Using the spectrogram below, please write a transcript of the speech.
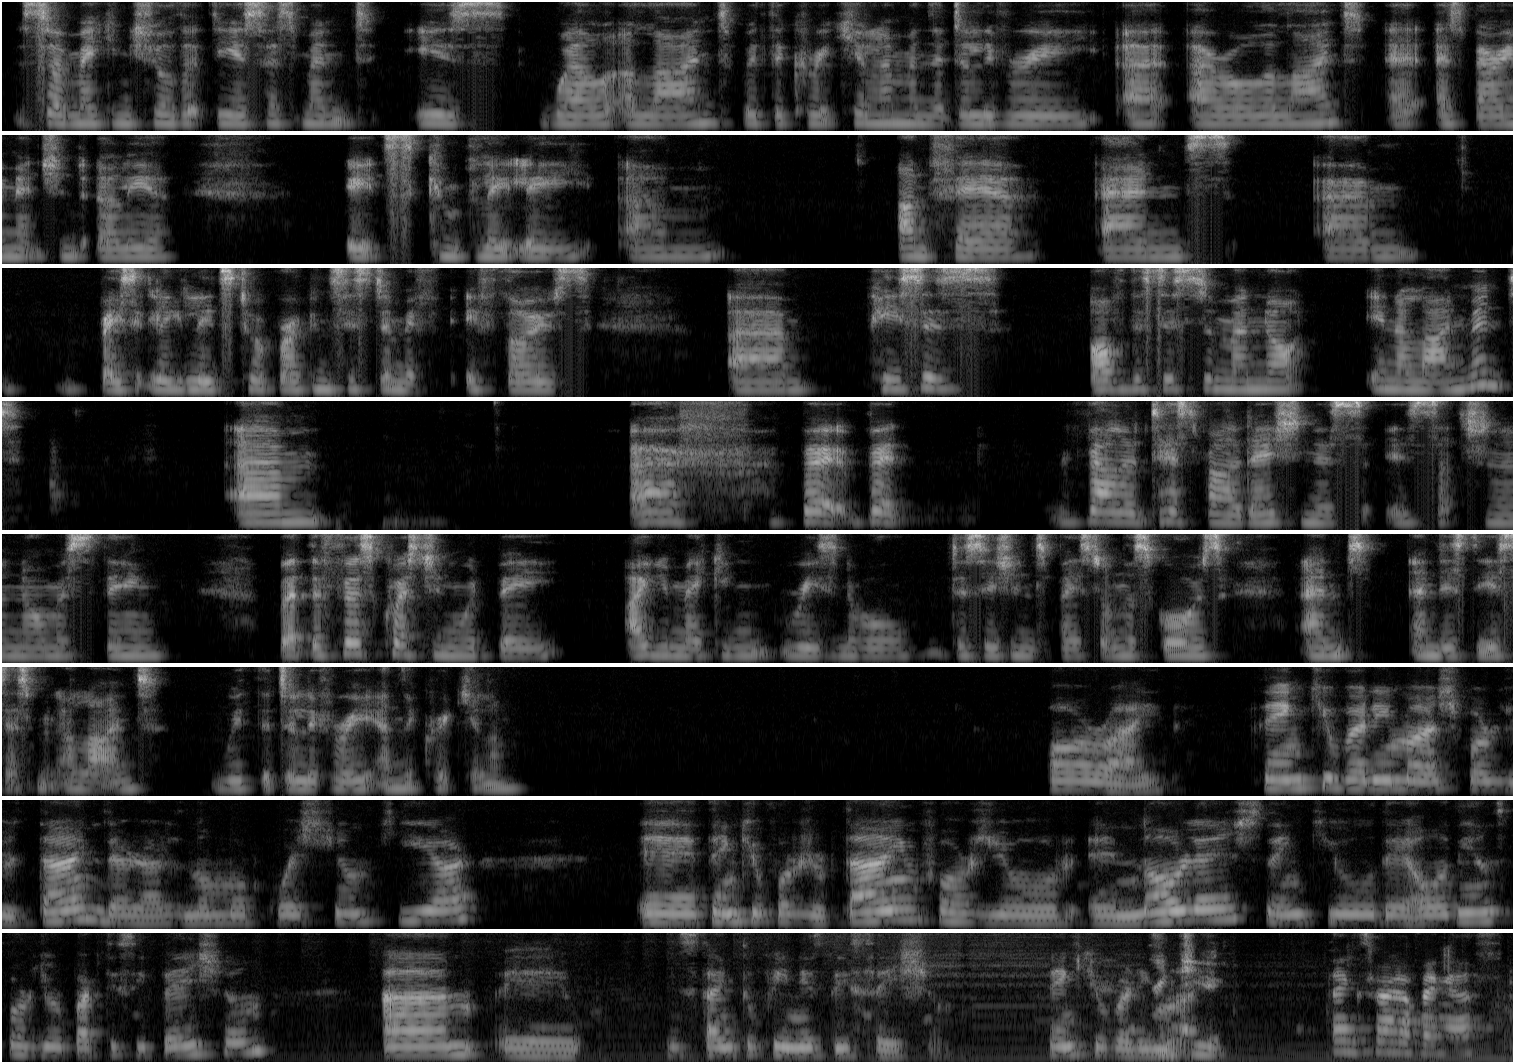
So making sure that the assessment is well aligned with the curriculum and the delivery uh, are all aligned. As Barry mentioned earlier, it's completely um, unfair and um, basically leads to a broken system if, if those um, pieces of the system are not in alignment. Um, uh, but but valid test validation is is such an enormous thing. But the first question would be: Are you making reasonable decisions based on the scores, and and is the assessment aligned with the delivery and the curriculum. All right. Thank you very much for your time. There are no more questions here. Uh, thank you for your time, for your uh, knowledge. Thank you, the audience, for your participation. And uh, it's time to finish this session. Thank you very Thank much. You. Thanks for having us.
